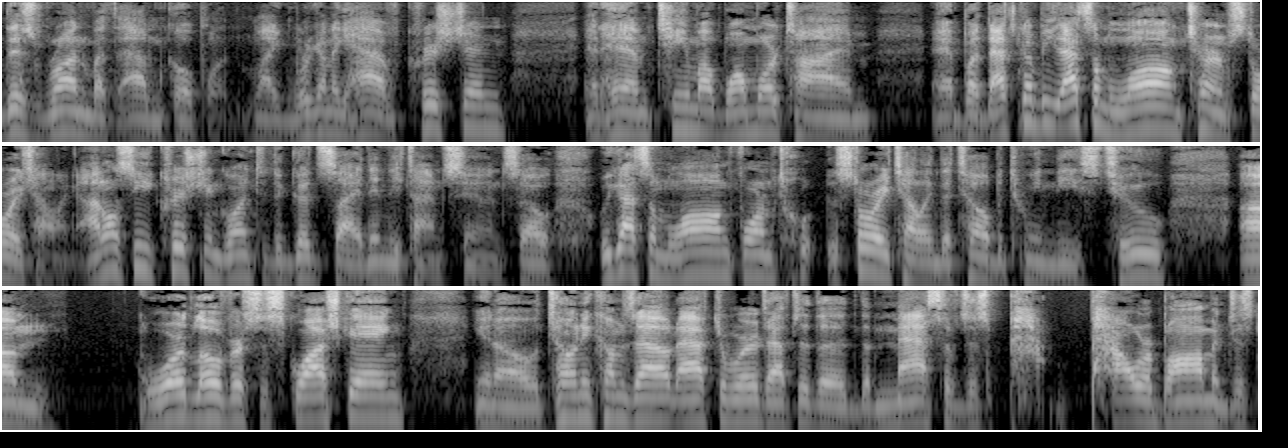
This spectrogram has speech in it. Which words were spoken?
this run with adam copeland like we're to have christian and him team up one more time and but that's to be that's some long term storytelling. I don't see Christian going to the good side anytime soon. So we got some long form t- storytelling to tell between these two. Um, Wardlow versus Squash Gang. You know, Tony comes out afterwards after the the massive just power bomb and just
